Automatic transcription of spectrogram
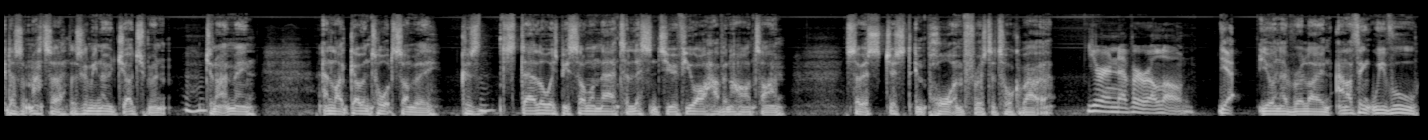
It doesn't matter. There's going to be no judgment. Do you know what I mean? And like, go and talk to somebody because there'll always be someone there to listen to you if you are having a hard time. So it's just important for us to talk about it. You're never alone. Yeah, you're never alone. And I think we've all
